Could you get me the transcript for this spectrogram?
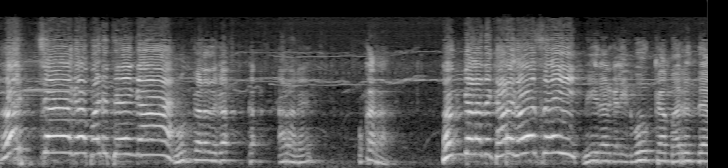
உற்சாகப்படுத்துங்க. உங்களது உட்கார்றா உங்களது கரகோசை வீரர்களின் ஊக்கம் மருந்த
